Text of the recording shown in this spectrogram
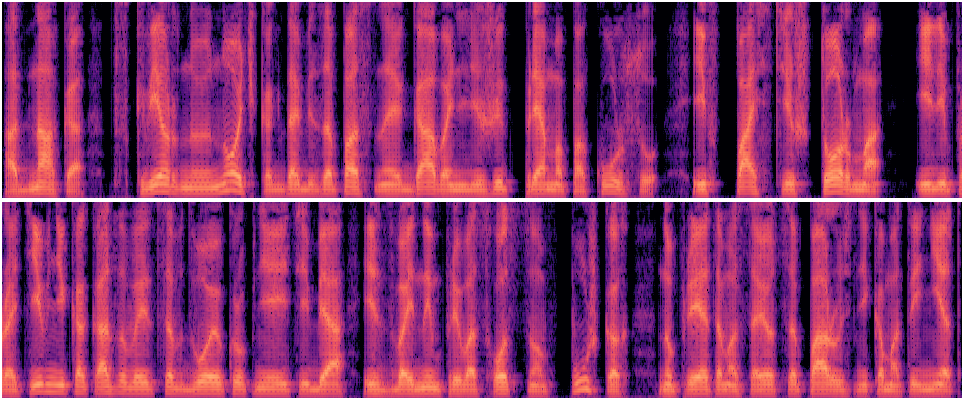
Однако в скверную ночь, когда безопасная гавань лежит прямо по курсу, и в пасти шторма или противник оказывается вдвое крупнее тебя и с двойным превосходством в пушках, но при этом остается парусником, а ты нет,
